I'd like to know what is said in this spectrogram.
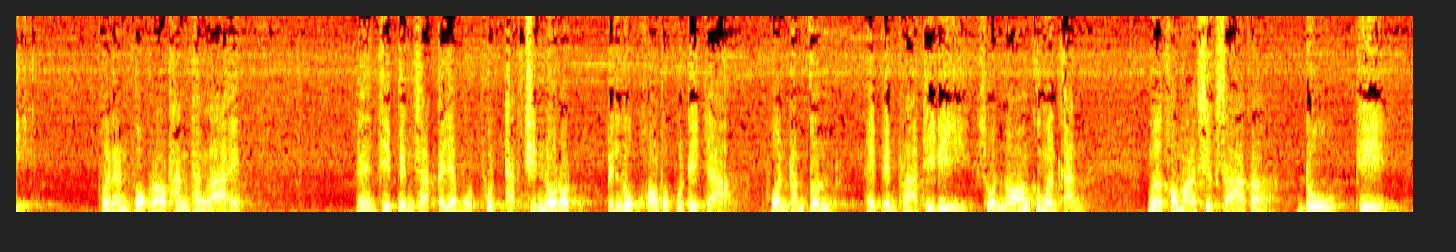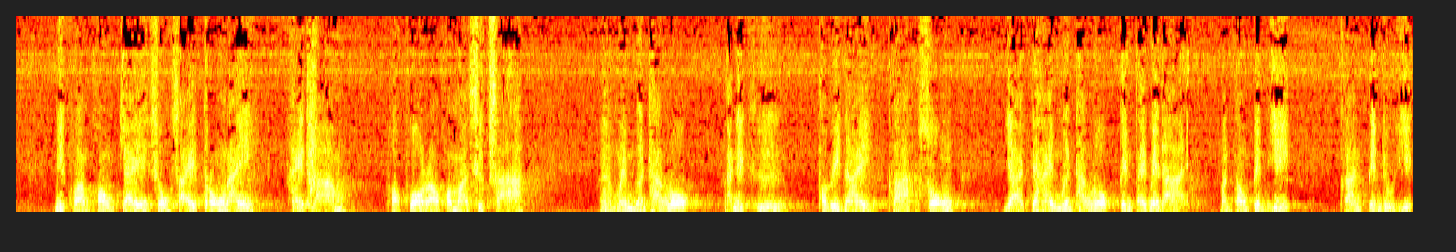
ดี เพราะนั้นพวกเราท่านทั้งหลายที่เป็นสักยบุตรพุทธชินโนรสเป็นลูกของพระพุทธเจ้า ควรทำตนให้เป็นพระที่ดี ส่วนน้องก็เหมือนกัน เมื่อเข้ามาศึกษาก็ดูพี่มีความข้องใจสงสัยตรงไหนให้ถาม เพราะพวกเราเข้ามาศึกษาไม่เหมือนทางโลก อันนี้คือพระวินัยพระสงฆ์อยากจะให้เหมือนทางโลกเป็นไปไม่ได้ มันต้องเป็นอีกการเป็นอยู่อีก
